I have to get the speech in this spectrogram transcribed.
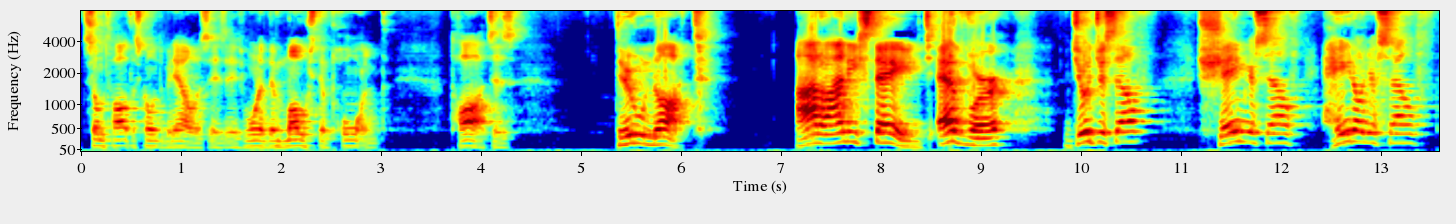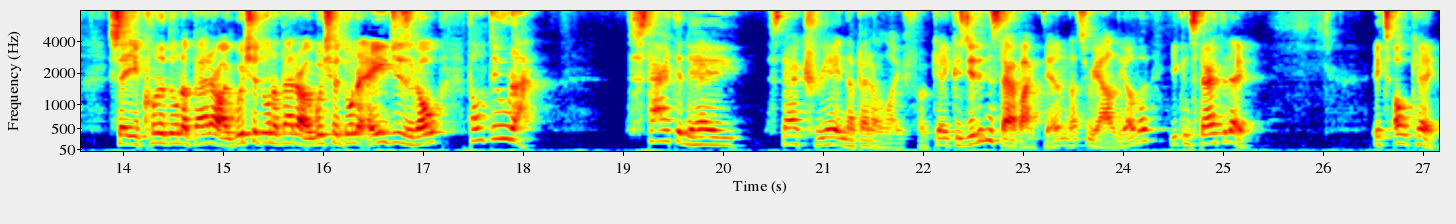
some thought that's coming to me now is, is, is one of the most important thoughts is do not at any stage ever Judge yourself, shame yourself, hate on yourself, say you could have done it better, I wish I'd done it better, I wish I'd done it ages ago. Don't do that. Start today, start creating that better life, okay? Because you didn't start back then, that's the reality of it. You can start today. It's okay.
